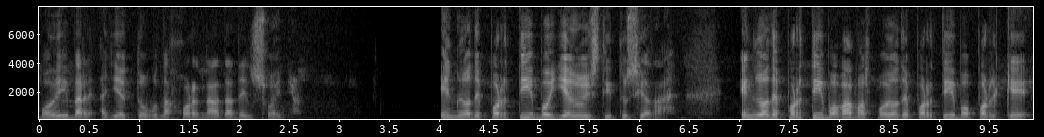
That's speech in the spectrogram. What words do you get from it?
Bolívar ayer tuvo una jornada de ensueño. En lo deportivo y en lo institucional. En lo deportivo, vamos por lo deportivo porque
